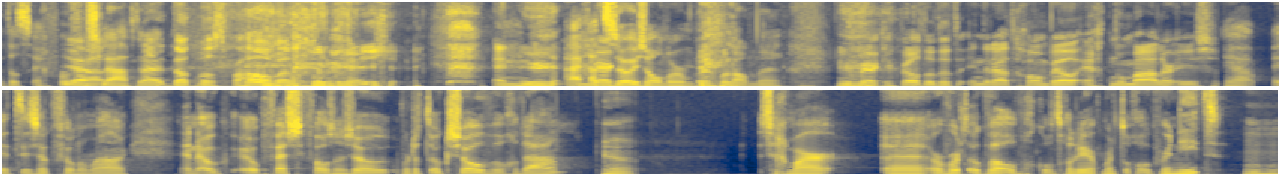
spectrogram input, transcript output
Dat is echt voor ja, verslaafden. nee, dat was het verhaal wel. En nu Hij gaat sowieso onder een brug belanden. nu merk ik wel dat het inderdaad gewoon wel echt normaler is. ja, het is ook veel normaler. En ook op festivals en zo wordt het ook zoveel gedaan. Ja. Zeg maar, er wordt ook wel op gecontroleerd, maar toch ook weer niet. Mhm.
